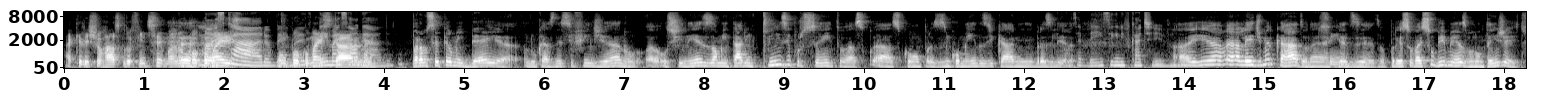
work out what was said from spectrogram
aquele churrasco do fim de semana um pouco mais, mais caro, bem um pouco mais, mais caro, né? salgado. Né? Para você ter uma ideia, Lucas, nesse fim de ano, os chineses aumentaram em 15% as, as compras, as encomendas de carne brasileira. Isso é bem significativo. Aí é, é a lei de mercado, né? Sim. Quer dizer, o preço vai subir mesmo, não tem jeito.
